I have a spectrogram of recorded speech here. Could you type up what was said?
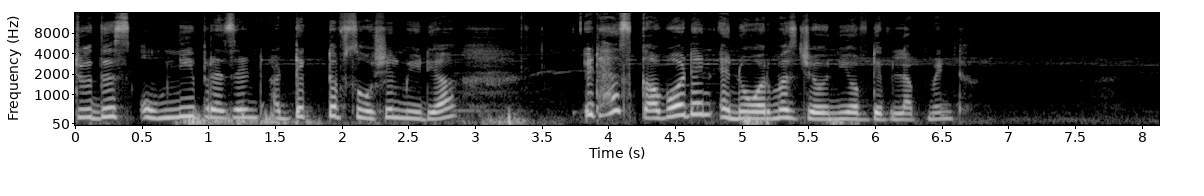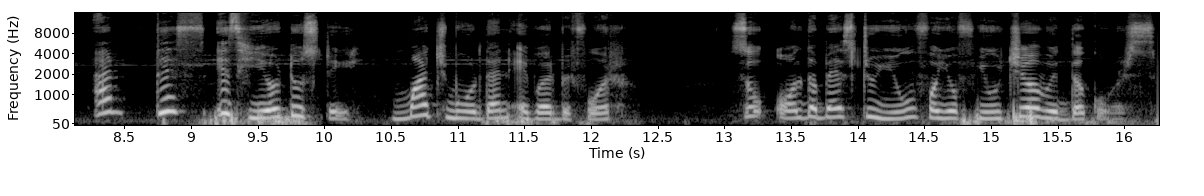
to this omnipresent, addictive social media, it has covered an enormous journey of development. And this is here to stay, much more than ever before. So, all the best to you for your future with the course.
